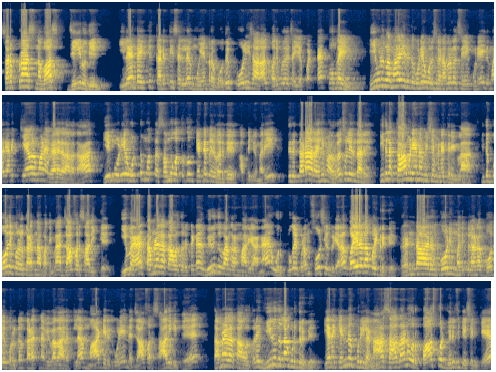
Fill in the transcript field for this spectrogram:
சர்ப்ராஸ் நவாஸ் ஜெயிலுதீன். இலங்கைக்கு கடத்தி செல்ல முயன்ற போது போலீசாரால் பறிமுதல் செய்யப்பட்ட கொகைன். இவனுங்கள மாதிரி இருக்கக்கூடிய ஒரு சில நபர்கள் செய்யக்கூடிய இது மாதிரியான கேவலமான வேலைகளால தான் எங்களுடைய ஒட்டுமொத்த சமூகத்துக்கும் கெட்ட பேர் வருது அப்படிங்கிற மாதிரி திரு தடா ரஹீம் அவர்கள் சொல்லியிருந்தாரு. இதுல காமெடியான விஷயம் என்ன தெரியுங்களா? இந்த போதைப் பொருள் கடத்தினா பாத்தீங்களா? ஜாஃபர் சாதிக்கு. இவன் தமிழக காவல்துறை கிட்ட விருது வாங்குற மாதிரியான ஒரு புகைப்படம் சோசியல் மீடியால வைரலா போயிட்டு இருக்கு ரெண்டாயிரம் கோடி மதிப்பிலான போதைப் பொருட்கள் கடத்தின விவகாரத்துல மாட்டிருக்கக்கூடிய இந்த ஜாஃபர் சாதிக்கு தமிழக காவல்துறை விருதெல்லாம் கொடுத்துருக்கு. எனக்கு என்ன புரியலன்னா சாதாரண ஒரு பாஸ்போர்ட் வெரிஃபிகேஷனுக்கு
